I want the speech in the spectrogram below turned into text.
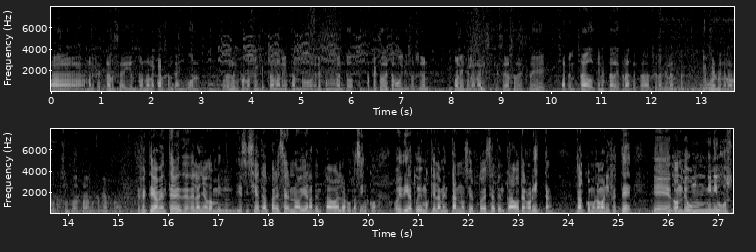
a manifestarse ahí en torno a la cárcel de Angol. ¿Cuál es la información que está manejando en estos momentos respecto de esta movilización y cuál es el análisis que se hace de este atentado? ¿Quién está detrás de estas acciones violentas que vuelven a la Ruta 5 después de mucho tiempo? ¿eh? Efectivamente, desde el año 2017 al parecer no habían atentado en la Ruta 5. Hoy día tuvimos que lamentar, ¿no es cierto?, ese atentado terrorista, tal como lo manifesté, eh, donde un minibús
